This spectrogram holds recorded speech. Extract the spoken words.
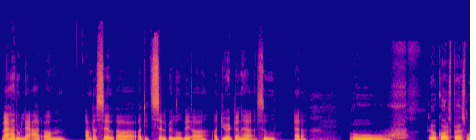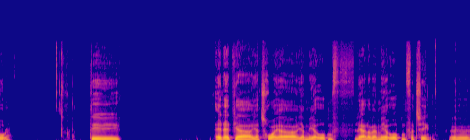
Hvad har du lært om, om dig selv og, og dit selvbillede ved at, at dyrke den her side af dig? Uh, det var et godt spørgsmål. Det, at, at jeg, jeg tror, jeg, jeg er mere åben, lært at være mere åben for ting. Øh,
